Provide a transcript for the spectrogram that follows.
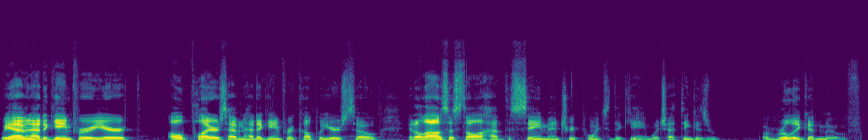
we haven't had a game for a year. Old players haven't had a game for a couple years, so it allows us to all have the same entry point to the game, which I think is a really good move.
